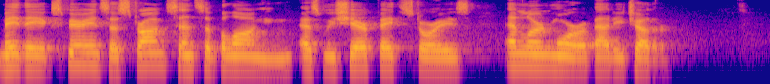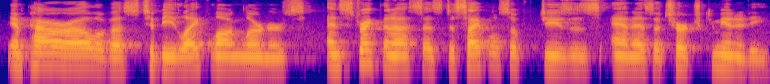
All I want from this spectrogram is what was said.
May they experience a strong sense of belonging as we share faith stories and learn more about each other. Empower all of us to be lifelong learners and strengthen us as disciples of Jesus and as a church community.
